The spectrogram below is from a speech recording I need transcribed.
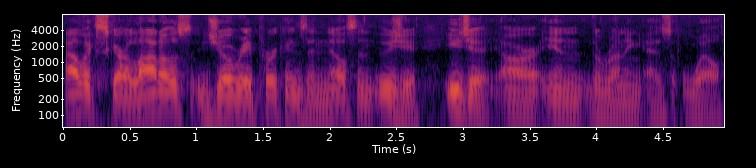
Alex Skarlatos, Joe Ray Perkins, and Nelson Ijih are in the running as well.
